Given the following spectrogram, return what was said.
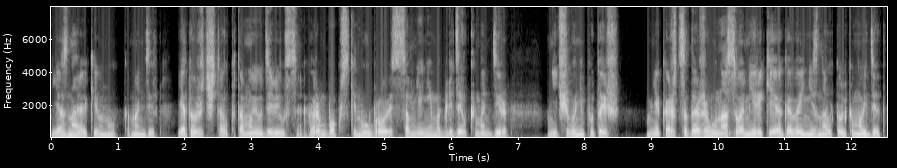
«Я знаю», — кивнул командир. «Я тоже читал, потому и удивился». Громбок скинул брови, с сомнением оглядел командира. «Ничего не путаешь. Мне кажется, даже у нас в Америке Агавей не знал только мой дед.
